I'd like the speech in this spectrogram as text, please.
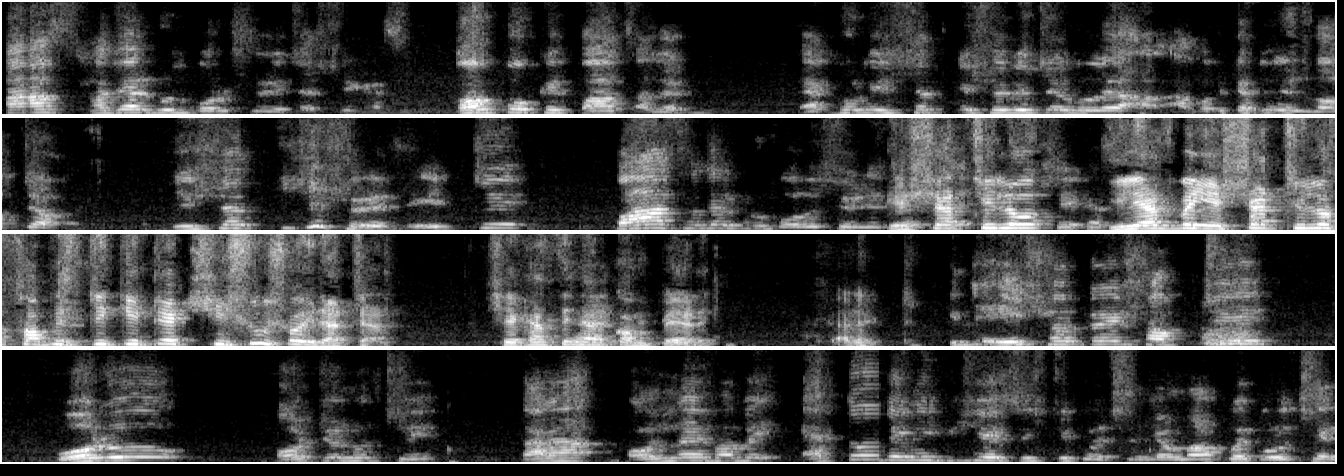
পাঁচ হাজার গুণ বড় স্বৈরাচার শেখ হাসিনা, কমপক্ষে পাঁচ হাজার গুণ। এখন এরশাদকে স্বৈরাচার বলে আমাদের কাছে লজ্জা হয়। এরশাদ কিসের সরেছে? এর চেয়ে পাঁচ হাজার গুণ বড় স্বৈরাচার এরশাদ ছিল ইলিয়াস ভাই এরশাদ ছিল সফিস্টিকেটেড শিশু স্বৈরাচার। শেখ হাসিনার। কম্পেয়ারে কিন্তু এই সরকারের সবচেয়ে বড় অর্জন হচ্ছে তারা অন্যায়ভাবে এত বেনিফিশিয়ারি সৃষ্টি করেছেন। যেমন মাহবুব বলেছেন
